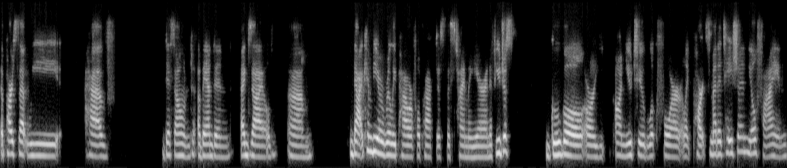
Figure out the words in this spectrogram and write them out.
the parts that we have disowned abandoned exiled um, that can be a really powerful practice this time of year. And if you just google or on YouTube, look for like parts meditation, you'll find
